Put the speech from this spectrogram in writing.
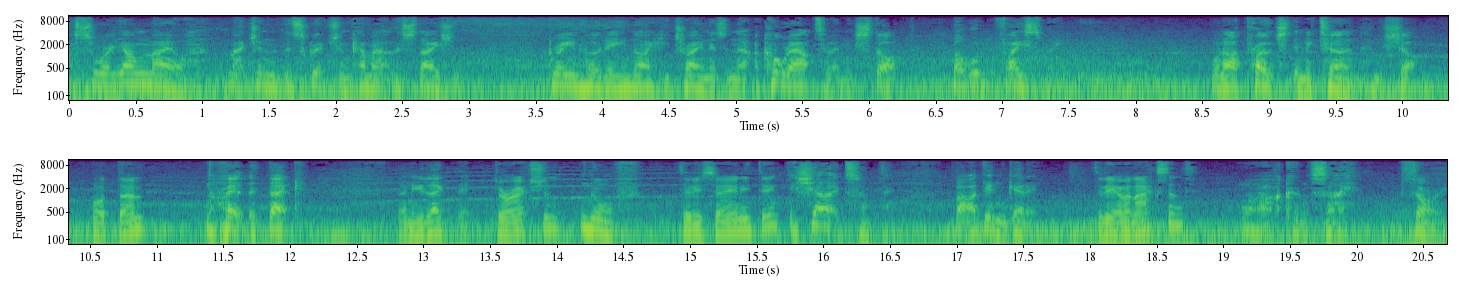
I saw a young male, matching the description, come out of the station. Green hoodie, Nike trainers and that. I called out to him, he stopped, but wouldn't face me. When I approached him, he turned and shot. What them? I hit the deck, and he legged it. Direction? North. Did he say anything? He shouted something, but I didn't get it. Did he have an accent? Well, I couldn't say. Sorry.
